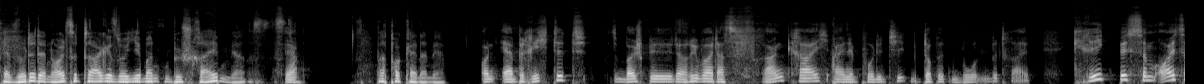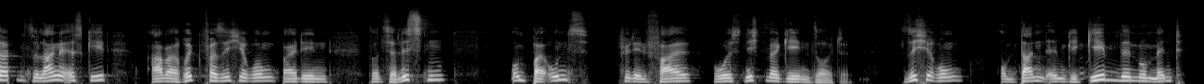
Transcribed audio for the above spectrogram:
Wer würde denn heutzutage so jemanden beschreiben? Ja, das, das, Ja. Macht doch keiner mehr. Und er berichtet zum Beispiel darüber, dass Frankreich eine Politik mit doppeltem Boden betreibt. Krieg bis zum Äußerten, solange es geht, aber Rückversicherung bei den Sozialisten und bei uns für den Fall, wo es nicht mehr gehen sollte. Sicherung, um dann im gegebenen Moment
